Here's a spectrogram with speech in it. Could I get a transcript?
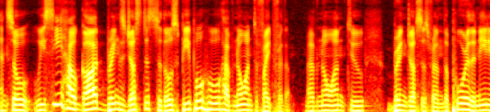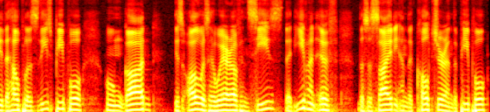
And so we see how God brings justice to those people who have no one to fight for them, have no one to bring justice for them. The poor, the needy, the helpless, these people whom God is always aware of and sees that even if the society and the culture and the people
